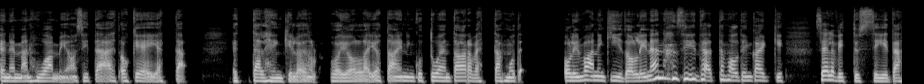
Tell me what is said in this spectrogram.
enemmän huomioon sitä, että okei, että, että tällä henkilöllä voi olla jotain niin kuin tuen tarvetta, mutta olin vaan niin kiitollinen siitä, että me oltiin kaikki selvitty siitä,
